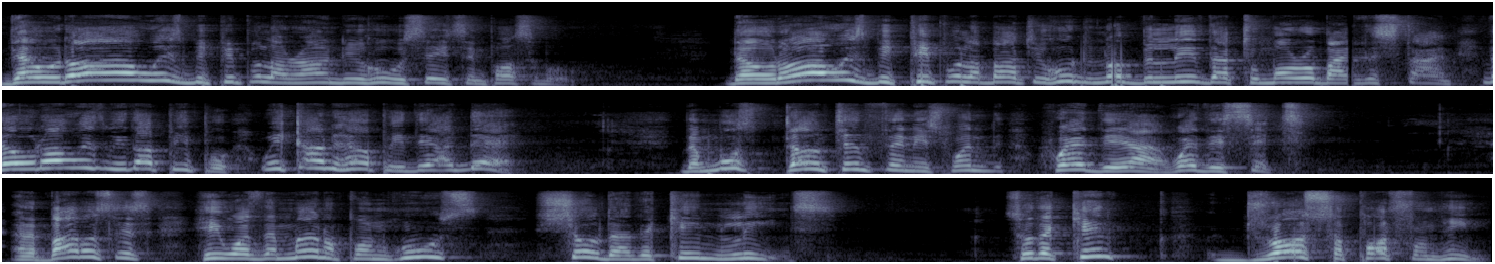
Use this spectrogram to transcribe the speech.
there would always be people around you who will say it's impossible. There will always be people about you who do not believe that tomorrow by this time. There will always be that people. We can't help it. They are there. The most daunting thing is when where they are, where they sit. And the Bible says he was the man upon whose shoulder the king leans. So the king draws support from him.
